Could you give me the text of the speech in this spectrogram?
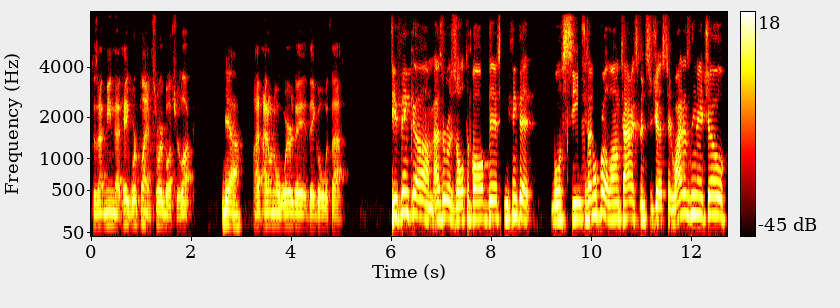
Does that mean that hey, we're playing? Sorry about your luck. Yeah, I, I don't know where they they go with that. Do you think, um, as a result of all of this, do you think that we'll see? Because I know for a long time it's been suggested, why doesn't the NHL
